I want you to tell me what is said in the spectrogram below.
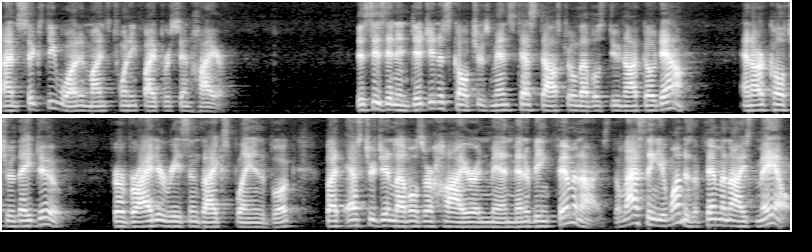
I'm 61 and mine's 25% higher. This is in indigenous cultures, men's testosterone levels do not go down and our culture they do. For a variety of reasons I explain in the book, but estrogen levels are higher in men. Men are being feminized. The last thing you want is a feminized male.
